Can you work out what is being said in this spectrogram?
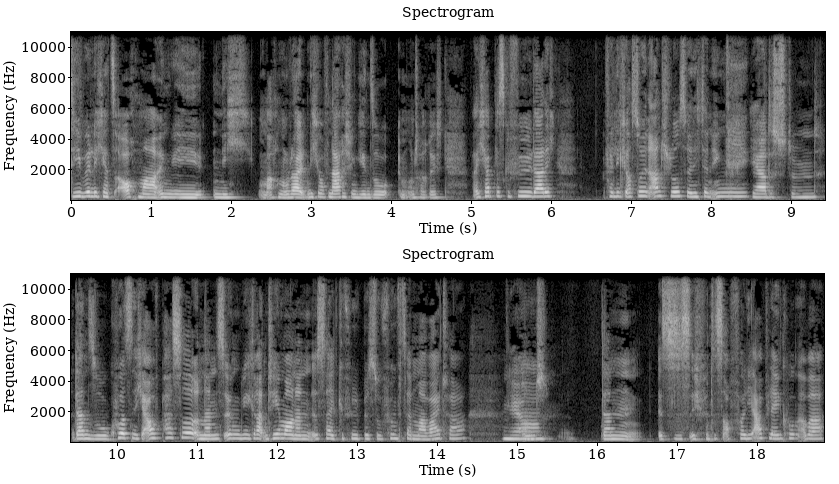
die will ich jetzt auch mal irgendwie nicht machen oder halt nicht auf Nachrichten gehen, so im Unterricht. Weil ich habe das Gefühl, dadurch verliere ich auch so den Anschluss, wenn ich dann irgendwie. Ja, das stimmt. Dann so kurz nicht aufpasse und dann ist irgendwie gerade ein Thema und dann ist halt gefühlt bis zu 15 Mal weiter. Ja. Und dann ist es, ich finde das auch voll die Ablenkung, aber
